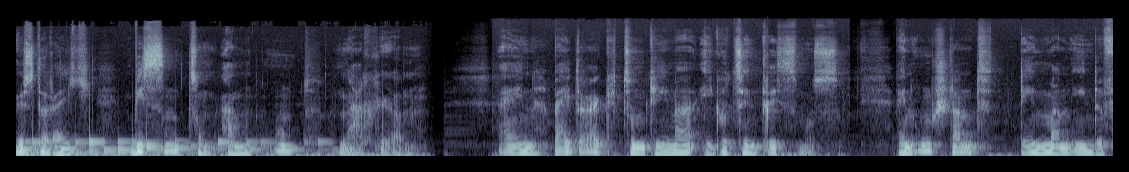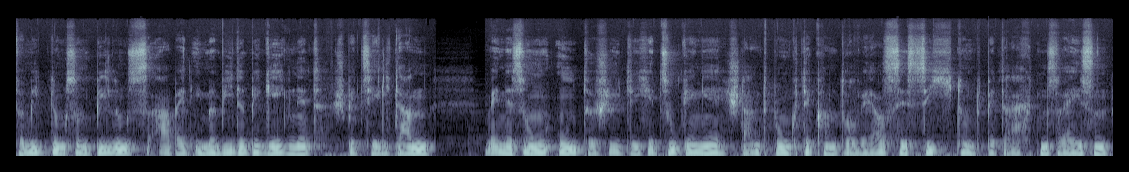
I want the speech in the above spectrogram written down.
Österreich Wissen zum An- und Nachhören. Ein Beitrag zum Thema Egozentrismus. Ein Umstand, dem man in der Vermittlungs- und Bildungsarbeit immer wieder begegnet, speziell dann, wenn es um unterschiedliche Zugänge, Standpunkte, kontroverse Sicht- und Betrachtensweisen,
